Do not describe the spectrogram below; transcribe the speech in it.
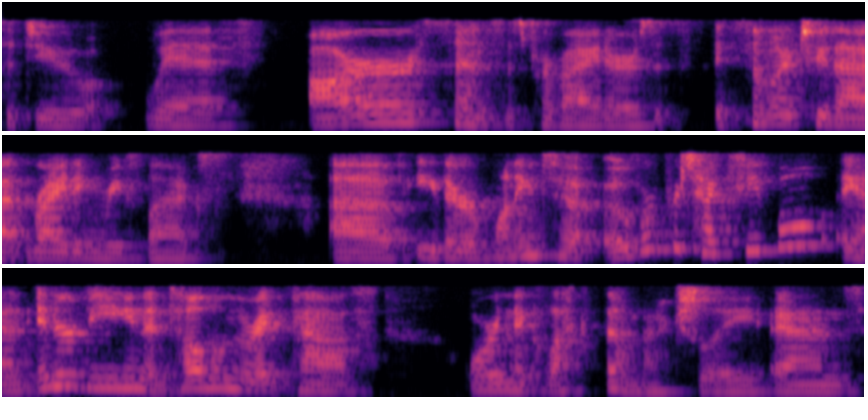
to do with our sense as providers. It's, it's similar to that righting reflex of either wanting to overprotect people and intervene and tell them the right path or neglect them actually and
